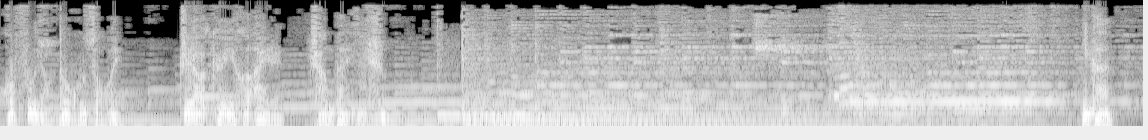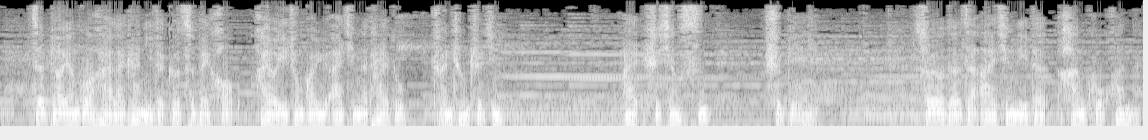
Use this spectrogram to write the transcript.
或富有都无所谓，只要可以和爱人常伴一生。在漂洋过海来看你的歌词背后，还有一种关于爱情的态度传承至今。爱是相思，是别离。所有的在爱情里的寒苦患难，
